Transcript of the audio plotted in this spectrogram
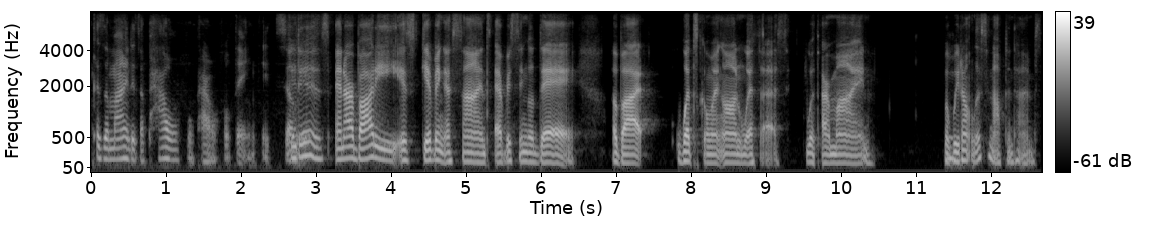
because the mind is a powerful, powerful thing. It's so it is, and our body is giving us signs every single day about what's going on with us, with our mind, but mm-hmm. we don't listen oftentimes.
